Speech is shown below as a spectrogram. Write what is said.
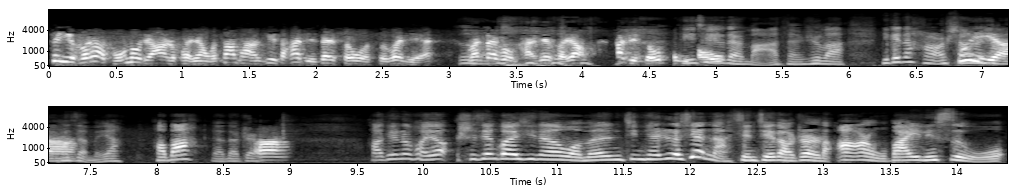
这一盒要从头就二十块钱，我上他去，他还得再收我十块钱，完再给我开这盒药，还得收。的确有点麻烦，是吧？你跟他好好商量商量怎么样？好吧，聊到这儿。啊，好，听众朋友，时间关系呢，我们今天热线呢先接到这儿了，二二五八一零四五。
